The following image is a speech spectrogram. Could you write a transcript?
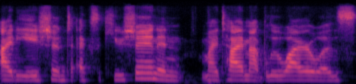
ideation to execution. And mm-hmm. my time at Blue Wire was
